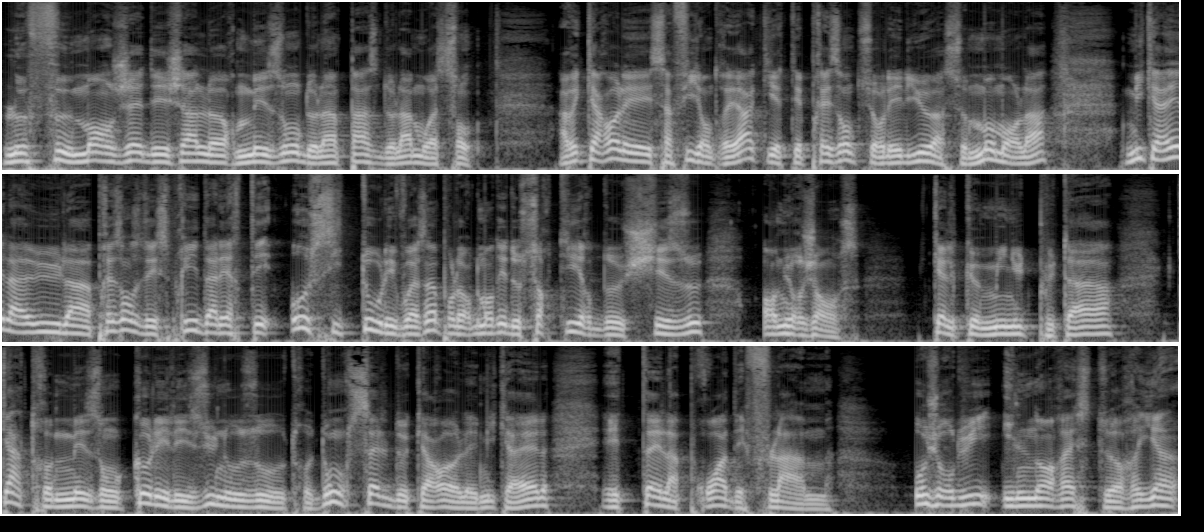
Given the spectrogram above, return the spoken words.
Le feu mangeait déjà leur maison de l'impasse de la moisson. Avec Carole et sa fille Andrea, qui étaient présentes sur les lieux à ce moment-là, Michael a eu la présence d'esprit d'alerter aussitôt les voisins pour leur demander de sortir de chez eux en urgence. Quelques minutes plus tard, quatre maisons collées les unes aux autres, dont celle de Carole et Michael, étaient la proie des flammes. Aujourd'hui, il n'en reste rien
